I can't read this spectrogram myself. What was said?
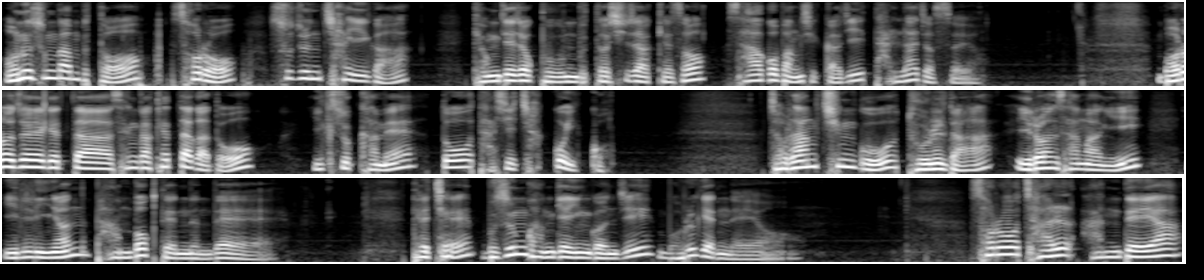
어느 순간부터 서로 수준 차이가 경제적 부분부터 시작해서 사고 방식까지 달라졌어요. 멀어져야겠다 생각했다가도 익숙함에 또 다시 찾고 있고, 저랑 친구 둘 다 이런 상황이 1, 2년 반복됐는데, 대체 무슨 관계인 건지 모르겠네요. 서로 잘 안 돼야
